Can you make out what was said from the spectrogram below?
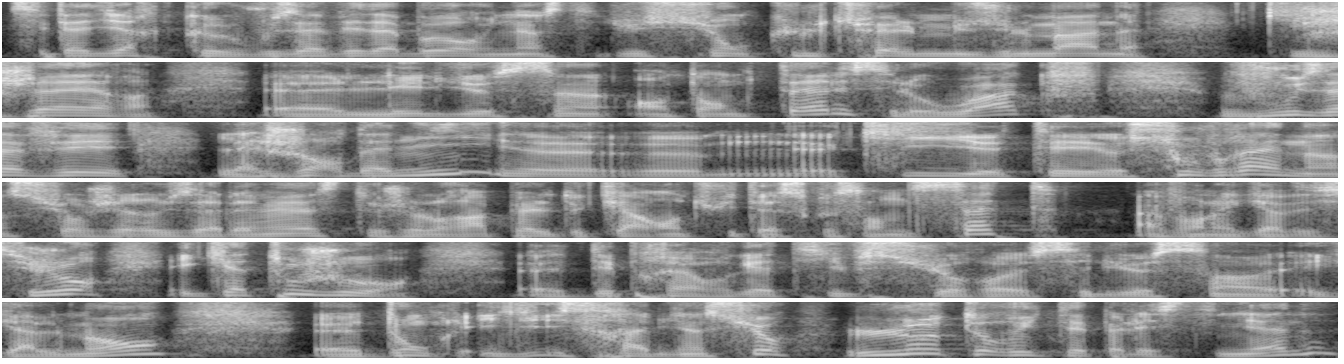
c'est-à-dire que vous avez d'abord une institution culturelle musulmane qui gère euh, les lieux saints en tant que tels, c'est le Waqf. Vous avez la Jordanie euh, euh, qui était souveraine hein, sur Jérusalem-Est, je le rappelle, de 48 à 67 avant la guerre des six jours, et qui a toujours des prérogatives sur ces lieux saints également. donc il sera bien sûr l'autorité palestinienne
